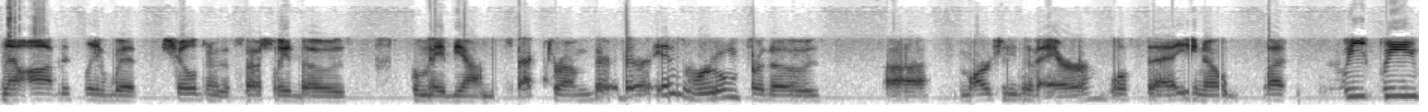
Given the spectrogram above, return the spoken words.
Now, obviously, with children, especially those who may be on the spectrum, there, there is room for those uh, margins of error, we'll say, you know, but we, we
